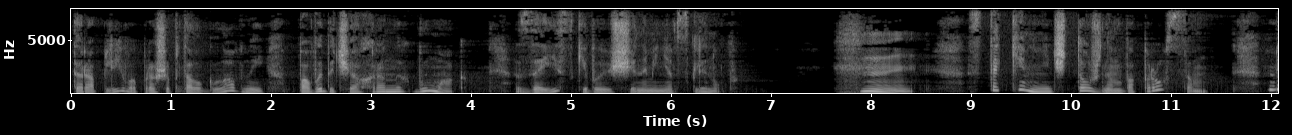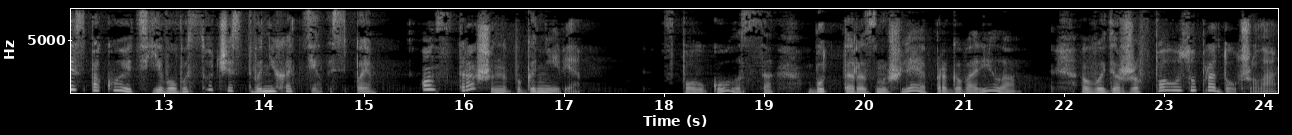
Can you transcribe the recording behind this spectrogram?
Торопливо прошептал главный по выдаче охранных бумаг, заискивающе на меня взглянув. Хм, с таким ничтожным вопросом Беспокоить его высочество не хотелось бы. Он страшен в гневе. В полголоса, будто размышляя, проговорила, выдержав паузу, продолжила:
